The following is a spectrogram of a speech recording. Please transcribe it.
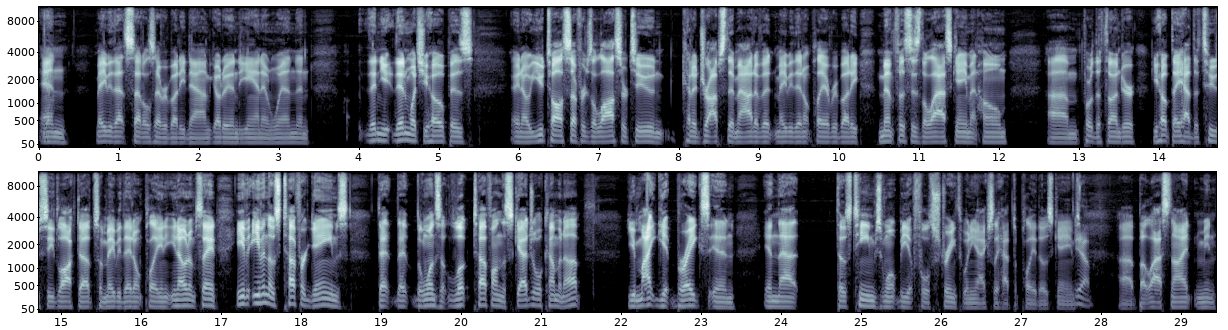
And maybe that settles everybody down. Go to Indiana and win. Then, then you then what you hope is, you know, Utah suffers a loss or two and kind of drops them out of it. Maybe they don't play everybody. Memphis is the last game at home um, for the Thunder. You hope they have the two seed locked up, so maybe they don't play any. You know what I'm saying? Even even those tougher games that that the ones that look tough on the schedule coming up, you might get breaks in in that those teams won't be at full strength when you actually have to play those games. Yeah. Uh, but last night, I mean,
